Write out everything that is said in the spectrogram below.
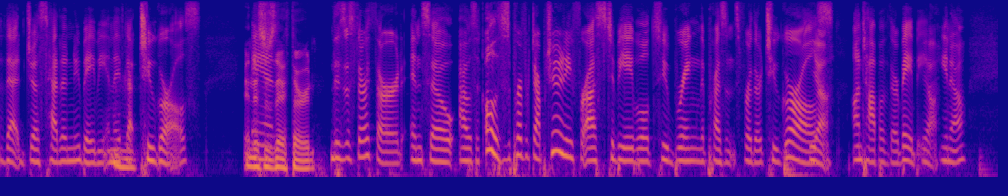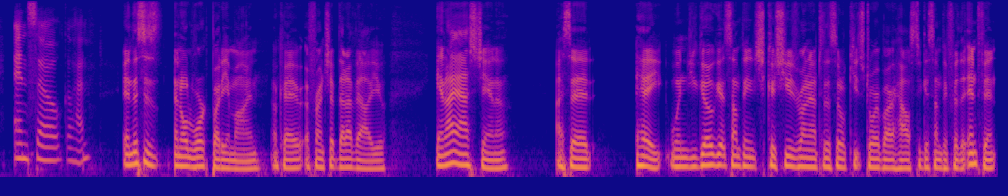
that just had a new baby, and they've Mhm. got two girls. and this is their third. This is their third, and so I was like, "Oh, this is a perfect opportunity for us to be able to bring the presents for their two girls Yeah. on top of their baby." Yeah. you know. And so, go ahead. And this is an old work buddy of mine, okay, a friendship that I value. And I asked Jana, I said, hey, when you go get something, because she was running out to this little cute store by our house to get something for the infant,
